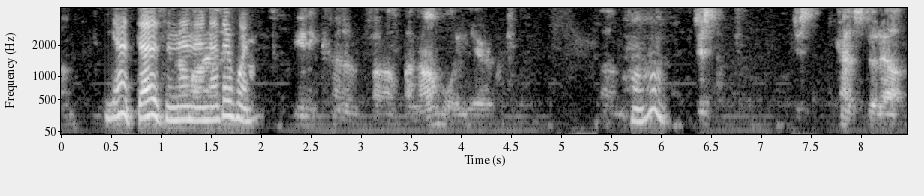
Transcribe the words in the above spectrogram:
um, Yeah, it does. And then another one. any kind of um, anomaly there. Um, just just kind of stood out.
